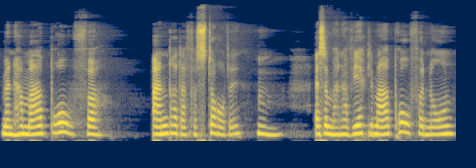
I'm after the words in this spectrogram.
man har meget brug for andre, der forstår det. mm. Altså man har virkelig meget brug for nogen.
